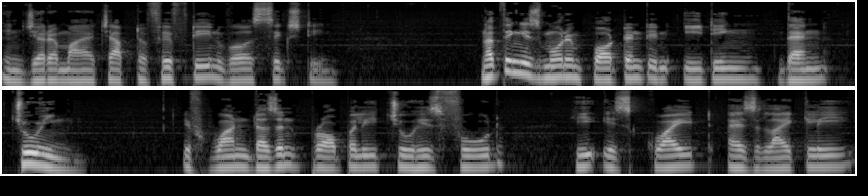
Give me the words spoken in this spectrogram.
In Jeremiah chapter 15, verse 16. Nothing is more important in eating than chewing. If one doesn't properly chew his food, he is quite as likely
